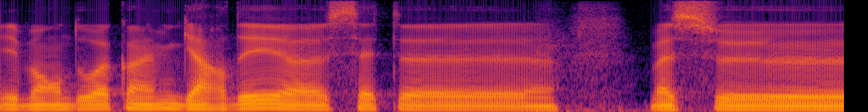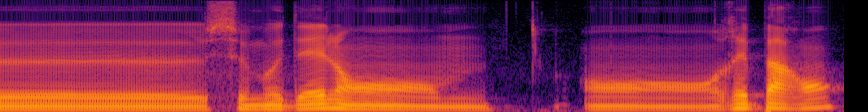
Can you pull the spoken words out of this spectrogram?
eh ben, on doit quand même garder euh, cette, euh, bah, ce, ce, modèle en, en réparant,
